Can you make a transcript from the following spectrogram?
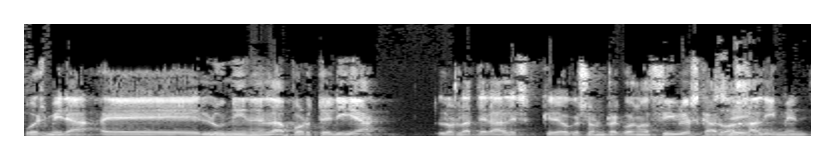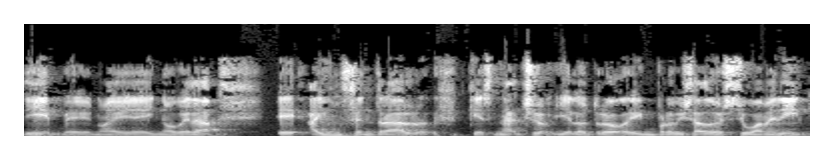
Pues mira, eh, Lunin en la portería, los laterales creo que son reconocibles, Carvajal Sí. y Mendy, eh, no hay, hay novedad. Eh, hay un central que es Nacho y el otro improvisado es Suamení.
